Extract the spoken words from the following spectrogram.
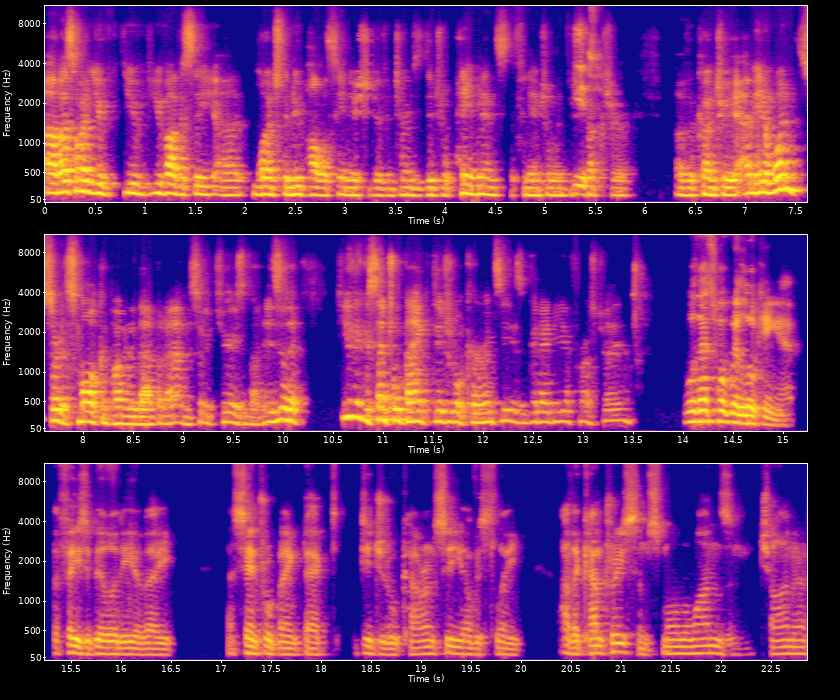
Um, I was you've, you've, you've obviously uh, launched a new policy initiative in terms of digital payments, the financial infrastructure. Yes of the country. I mean, one sort of small component of that, but I'm sort of curious about it. Is it, do you think a central bank digital currency is a good idea for Australia? Well, that's what we're looking at the feasibility of a, a central bank backed digital currency. Obviously, other countries, some smaller ones, and China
